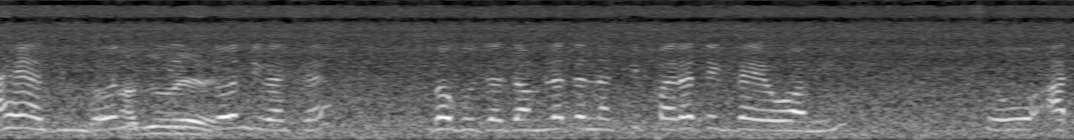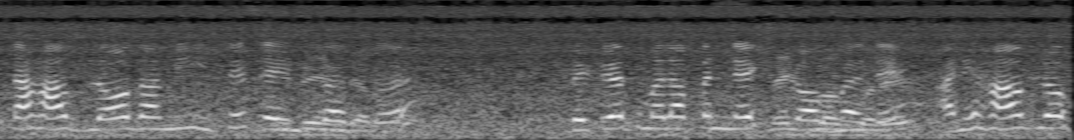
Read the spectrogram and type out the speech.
आहे अजून दोन अजून वेळ आहे. दोन दिवस आहे. बघू जर जमलं तर नक्की परत एकदा येऊ आम्ही. सो आता हा ब्लॉग आम्ही इथेच एंड इथे end करतोय. भेटूया तुम्हाला आपण नेक्स्ट Next ब्लॉग vlog मध्ये मध्ये. आणि हा ब्लॉग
